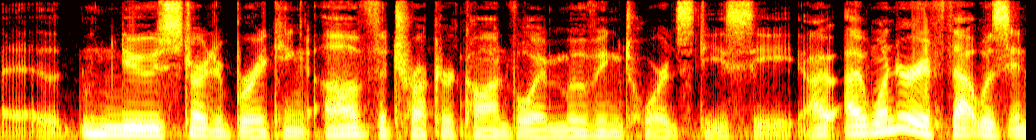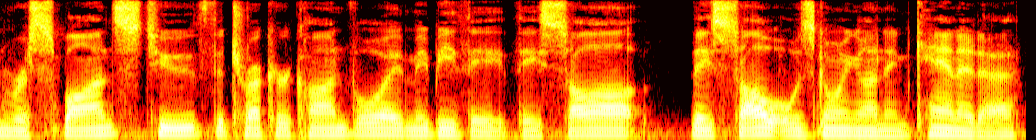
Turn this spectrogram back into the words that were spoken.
uh, news started breaking of the trucker convoy moving towards DC. I, I, wonder if that was in response to the trucker convoy. Maybe they, they saw they saw what was going on in Canada,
